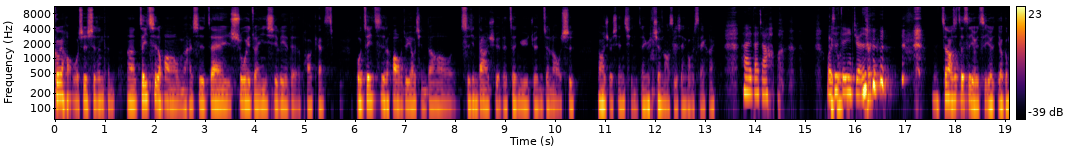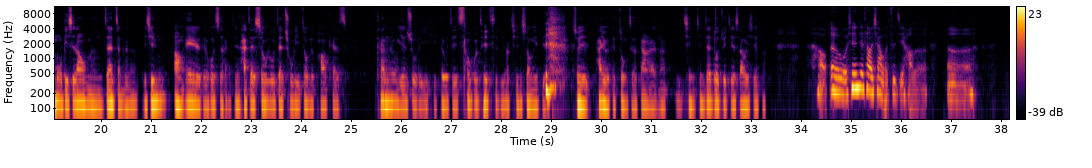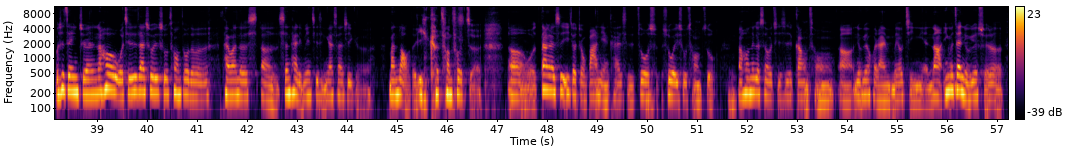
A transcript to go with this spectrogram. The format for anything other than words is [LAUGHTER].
各位好，我是施登腾。那这一次的话，我们还是在数位转译系列的 podcast。不过这一次的话，我就邀请到世新大学的曾玉娟曾老师。那我就先请曾玉娟老师先跟我 say hi。嗨，大家好，[LAUGHS] 我是曾玉娟。[LAUGHS] 曾老师这次有一次有有个目的是让我们在整个已经 on air 的，或者还已经还在收录、在处理中的 podcast，看那种严肃的议题，可不可以这一次透过这一次比较轻松一点？[LAUGHS] 所以他有一个重责当然。那请请再多追介绍一些吧。好，呃，我先介绍一下我自己好了。呃，我是郑义娟，然后我其实，在说一说创作的台湾的呃生态里面，其实应该算是一个。蛮老的一个 [LAUGHS] 创作者，呃，我大概是一九九八年开始做数数位艺术创作，然后那个时候其实刚从呃纽约回来没有几年，那因为在纽约学了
